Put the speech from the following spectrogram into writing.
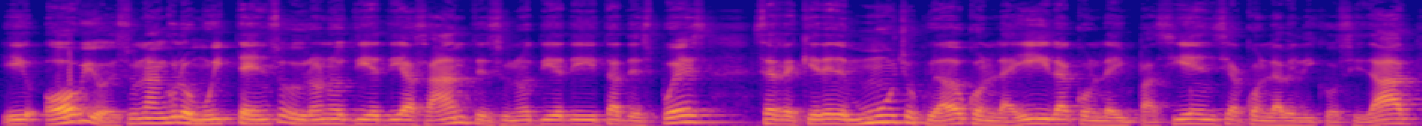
Y obvio, es un ángulo muy tenso, dura unos 10 días antes, unos 10 días después. Se requiere de mucho cuidado con la ira, con la impaciencia, con la belicosidad.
